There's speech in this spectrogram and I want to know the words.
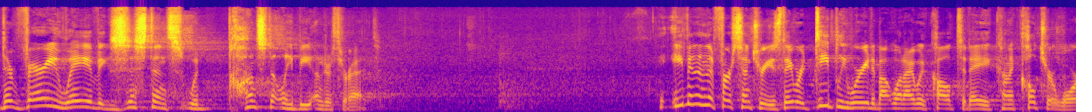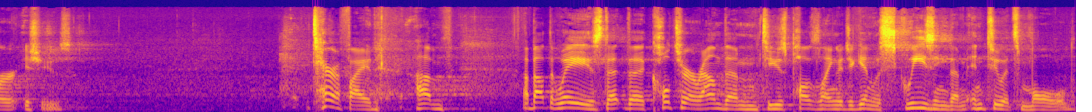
their very way of existence would constantly be under threat. Even in the first centuries, they were deeply worried about what I would call today kind of culture war issues. Terrified um, about the ways that the culture around them, to use Paul's language again, was squeezing them into its mold.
